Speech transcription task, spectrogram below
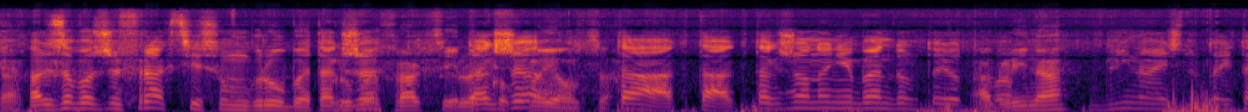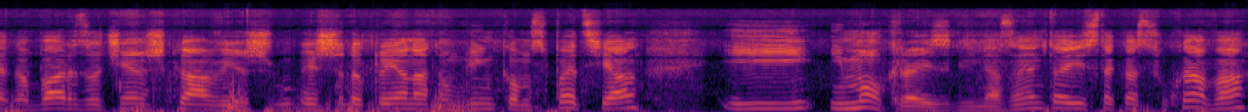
Tak. ale zobacz, że frakcje są grube, także... Grube frakcje, lekko także klejące. Tak, tak, także one nie będą tutaj A odpływały. glina? Glina jest tutaj taka bardzo ciężka, wiesz, jeszcze doklejona tą glinką specjal i, i mokra jest glina. Zanęta jest taka suchawa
